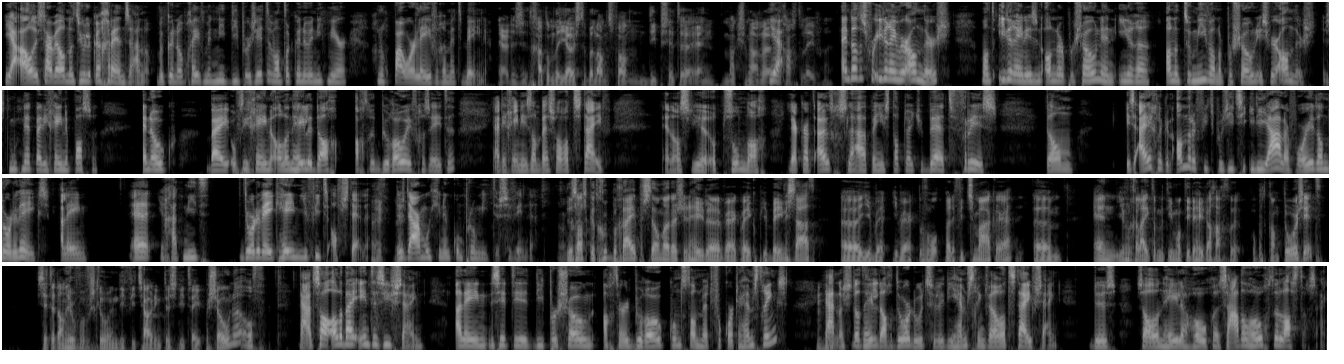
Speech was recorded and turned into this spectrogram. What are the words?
Ja, al is daar wel natuurlijk een grens aan. We kunnen op een gegeven moment niet dieper zitten, want dan kunnen we niet meer genoeg power leveren met de benen. Ja, dus het gaat om de juiste balans van diep zitten en maximale Ja. krachten leveren. En dat is voor iedereen weer anders. Want iedereen is een ander persoon en iedere anatomie van een persoon is weer anders. Dus het moet net bij diegene passen. En ook bij of diegene al een hele dag achter het bureau heeft gezeten. Ja, diegene is dan best wel wat stijf. En als je op zondag lekker hebt uitgeslapen en je stapt uit je bed fris, dan is eigenlijk een andere fietspositie idealer voor je dan door de week. Alleen, hè, je gaat niet door de week heen je fiets afstellen. Nee, nee. Dus daar moet je een compromis tussen vinden. Dus als ik het goed begrijp, stel nou dat je een hele werkweek op je benen staat. Eh, je, je werkt bijvoorbeeld bij de fietsenmaker. Ehm, en je vergelijkt dat met iemand die de hele dag achter op het kantoor zit. Zit er dan heel veel verschil in die fietshouding tussen die twee personen? Of? Nou, het zal allebei intensief zijn. Alleen zit die, die persoon achter het bureau constant met verkorte hamstrings. Mhm. Ja, en als je dat de hele dag doordoet, zullen die hamstrings wel wat stijf zijn. Dus zal een hele hoge zadelhoogte lastig zijn.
